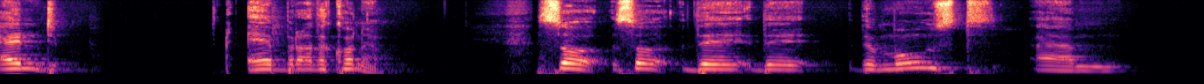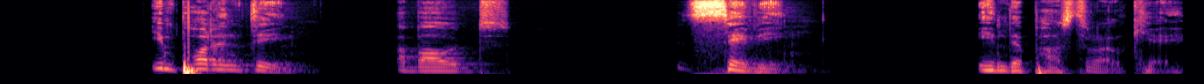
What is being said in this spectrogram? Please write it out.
and eh, brother Connor so so the the the most um, important thing about saving in the pastoral care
